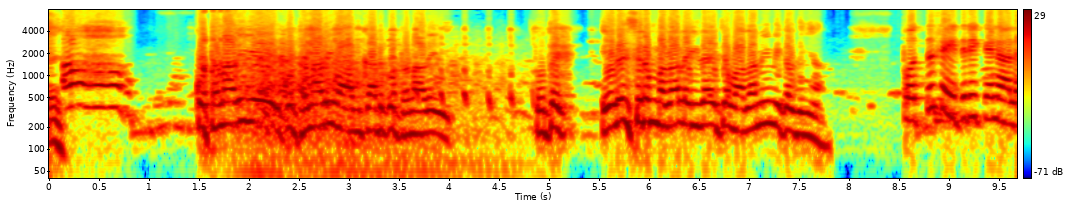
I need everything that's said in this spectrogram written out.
ਹੈ ਆਹ ਕੁੱਟਣ ਵਾਲੀ ਏ ਕੁੱਟਣ ਵਾਲੀ ਆਵਾਜ਼ ਕੱਢ ਕੁੱਟਣ ਵਾਲੀ। ਤੂੰ ਤੇ ਇਹਦੇ ਸਿਰਫ ਮਜ਼ਾ ਲਈਦਾ ਇਹ ਚ ਆਵਾਜ਼ਾਂ ਨਹੀਂ ਨਿਕਲਦੀਆਂ। ਪੁੱਤ ਸਹੀ ਤਰੀਕੇ ਨਾਲ।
